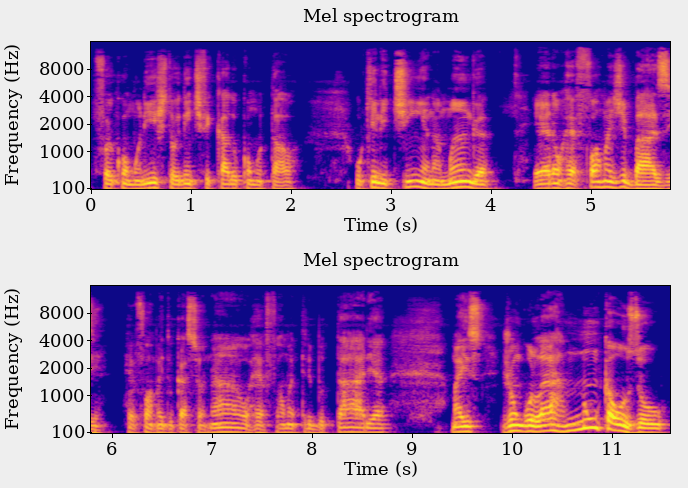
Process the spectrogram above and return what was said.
foi comunista ou identificado como tal. O que ele tinha na manga eram reformas de base, reforma educacional, reforma tributária, mas João Goulart nunca ousou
